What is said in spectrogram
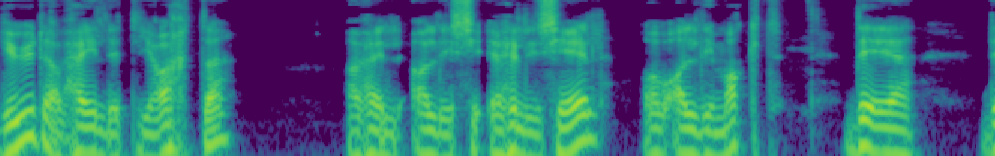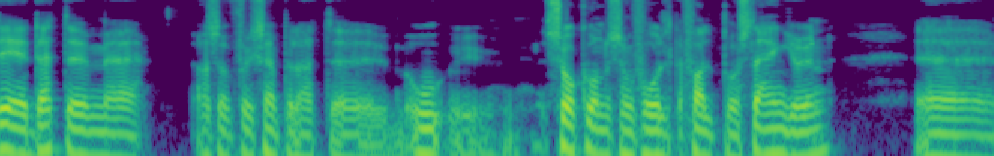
Gud av hele ditt hjerte, av hele all din sjel, av all din makt, det er, det er dette med altså eksempel at uh, såkornet som falt, på steingrunn, uh,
